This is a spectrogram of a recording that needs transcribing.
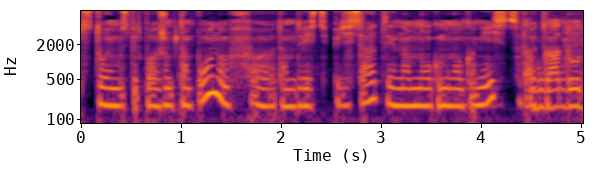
стоимость, предположим, тампонов, а, там 250 и на много-много месяцев, Там это, году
